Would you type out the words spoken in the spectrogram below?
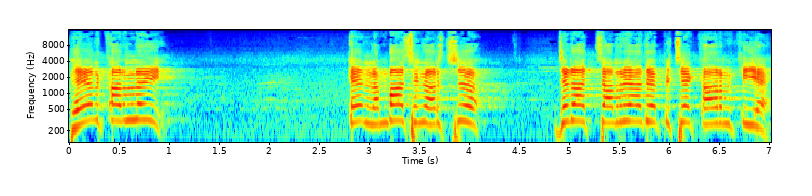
ਫੇਲ ਕਰਨ ਲਈ ਇਹ ਲੰਬਾ ਸੰਘਰਸ਼ ਜਿਹੜਾ ਚੱਲ ਰਿਹਾ ਦੇ ਪਿੱਛੇ ਕਾਰਨ ਕੀ ਹੈ?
